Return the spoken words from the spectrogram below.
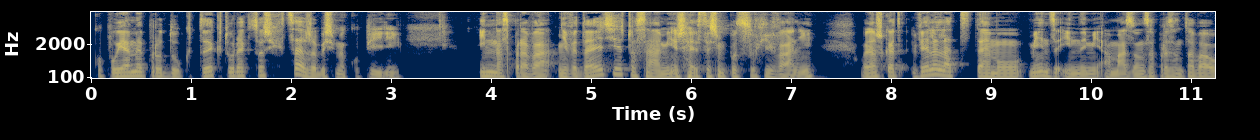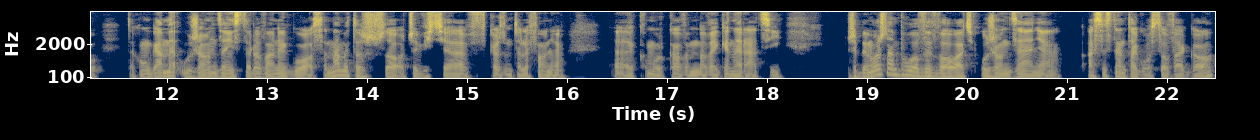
kupujemy produkty, które ktoś chce, żebyśmy kupili. Inna sprawa, nie wydaje ci się czasami, że jesteśmy podsłuchiwani? Bo na przykład wiele lat temu, między innymi Amazon zaprezentował taką gamę urządzeń sterowanych głosem. Mamy to już to oczywiście w każdym telefonie e, komórkowym nowej generacji. Żeby można było wywołać urządzenia asystenta głosowego,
